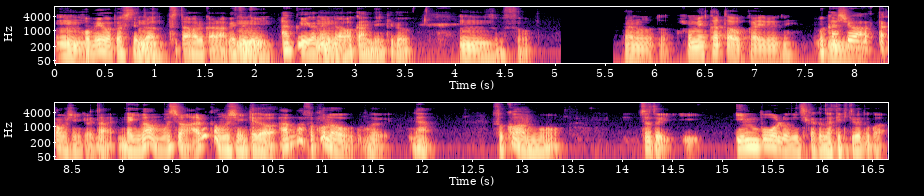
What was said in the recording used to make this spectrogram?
うん褒。めようとしてるのは伝わるから、別に悪意がないのはわかんないけど、うんそ。うそなるほど。褒め方を変えるね。昔はあったかもしれんけどな。だから今ももちろんあるかもしれんけど、あんまそこの、もうな、そこはもう、ちょっとい陰謀論に近くなってきてるとこ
